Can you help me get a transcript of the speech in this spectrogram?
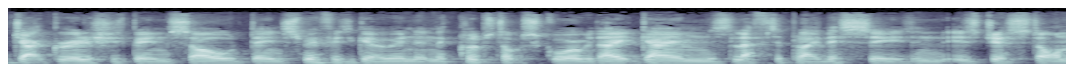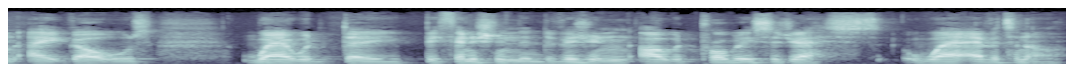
Jack Grealish is being sold, Dean Smith is going, and the club's top scorer with eight games left to play this season is just on eight goals. Where would they be finishing in the division? I would probably suggest where Everton are,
